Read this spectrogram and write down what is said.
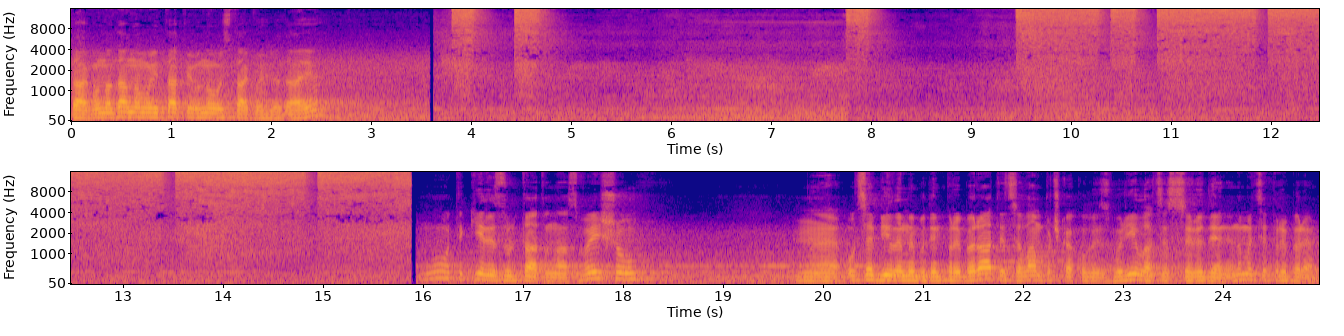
Так, на даному етапі воно ось так виглядає. Ну, такий результат у нас вийшов. Е, Оце біле ми будемо прибирати. Це лампочка, коли згоріла, це з середини. Ну, ми це приберемо.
